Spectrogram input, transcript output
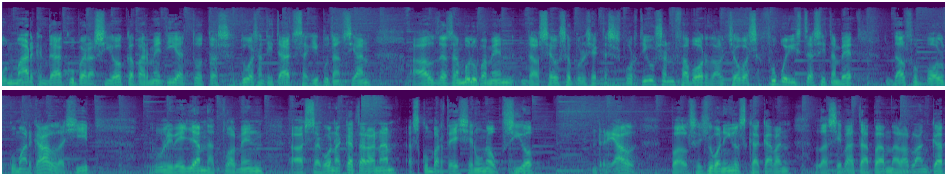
un marc de cooperació que permeti a totes dues entitats seguir potenciant el desenvolupament dels seus projectes esportius en favor dels joves futbolistes i també del futbol comarcal. Així, l'Olivella, actualment a segona catalana, es converteix en una opció real pels juvenils que acaben la seva etapa a la Blanca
